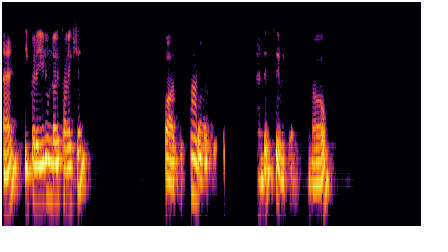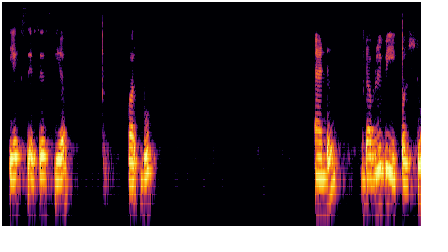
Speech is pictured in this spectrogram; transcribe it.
and ikkada edi undali connection path and then semicolon. Now, XSSF workbook and WB equals to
